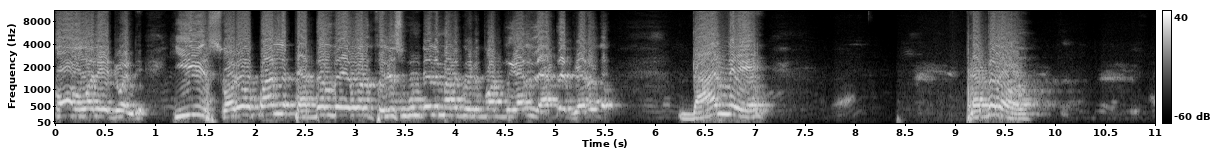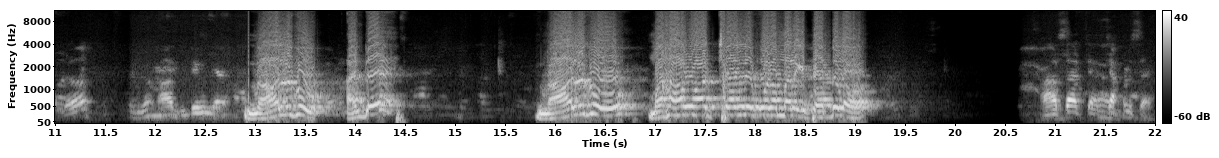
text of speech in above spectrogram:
సోహం అనేటువంటి ఈ స్వరూపాన్ని పెద్దల దైవాలు తెలుసుకుంటేనే మనకు విడిపడుతుంది కానీ లేకపోతే విడదు. దాన్ని పెద్దలు నాలుగు అంటే నాలుగు మహావాక్యాలను కూడా మనకి పెద్దలు సార్ చెప్పండి సార్.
